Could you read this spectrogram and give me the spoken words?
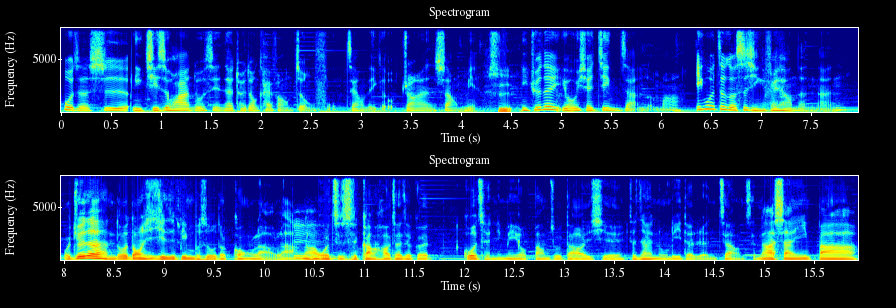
或者是你其实花很多时间在推动开放政府这样的一个专案上面，是你觉得有一些进展了吗？因为这个事情非常的难。我觉得很多东西其实并不是我的功劳啦，那我只是刚好在这个过程里面有帮助到一些正在努力的人这样子。那三一八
